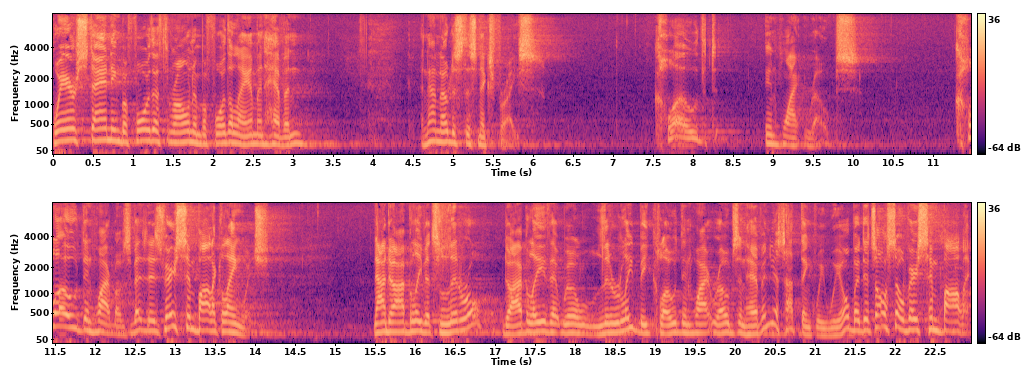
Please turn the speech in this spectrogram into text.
where standing before the throne and before the Lamb in heaven. And now notice this next phrase clothed in white robes. Clothed in white robes. It's very symbolic language. Now, do I believe it's literal? Do I believe that we'll literally be clothed in white robes in heaven? Yes, I think we will, but it's also very symbolic.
